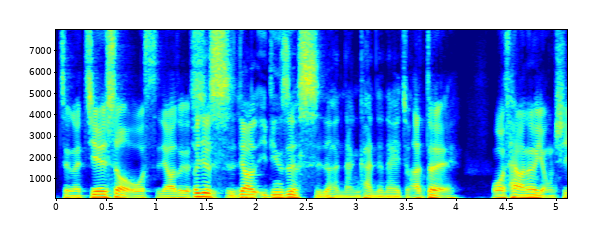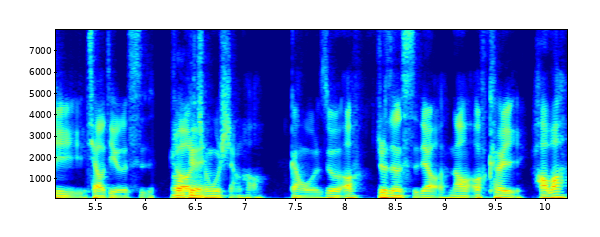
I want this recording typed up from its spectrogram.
整个接受我死掉这个事，而且死掉一定是死的很难看的那一种啊，对，我才有那个勇气跳第二次，就要全部想好。干我就哦，就真的死掉了，然后哦可以，好吧，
